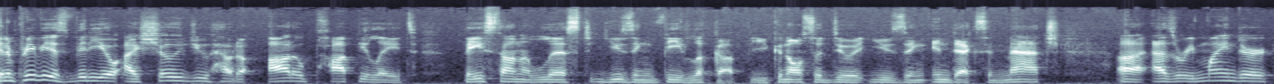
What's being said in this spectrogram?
In a previous video, I showed you how to auto-populate based on a list using VLOOKUP. You can also do it using index and match. Uh, as a reminder,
